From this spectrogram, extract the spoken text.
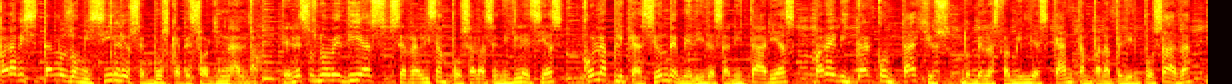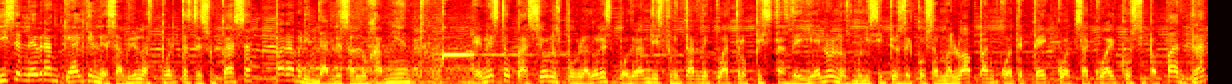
para visitar los domicilios en busca de su aguinaldo. En esos nueve días se realizan posadas en iglesias con la aplicación de medidas sanitarias para evitar contagios, donde las familias cantan para pedir posada y celebran que alguien les abrió las puertas de su casa para brindarles alojamiento. En esta ocasión, los pobladores podrán disfrutar de cuatro pistas de hielo en los municipios de Cosamaloapan, Coatepec, Coatzacoalcos y Papantla,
